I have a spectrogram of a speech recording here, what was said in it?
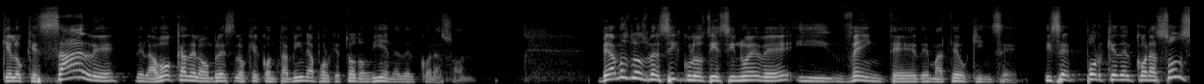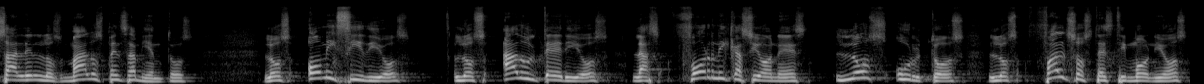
que lo que sale de la boca del hombre es lo que contamina porque todo viene del corazón. Veamos los versículos 19 y 20 de Mateo 15. Dice, porque del corazón salen los malos pensamientos, los homicidios, los adulterios, las fornicaciones, los hurtos, los falsos testimonios,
